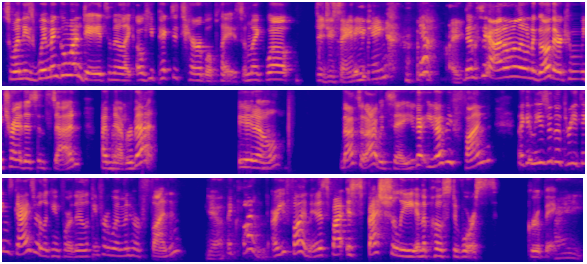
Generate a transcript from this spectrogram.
So when these women go on dates and they're like, oh, he picked a terrible place. I'm like, well, did you say anything? Yeah. right. Then say, I don't really want to go there. Can we try this instead? I've right. never been. You know, that's what I would say. You got, you got to be fun like, and these are the three things guys are looking for. They're looking for women who are fun. Yeah. Like fun. Are you fun? And especially in the post-divorce grouping. Right.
